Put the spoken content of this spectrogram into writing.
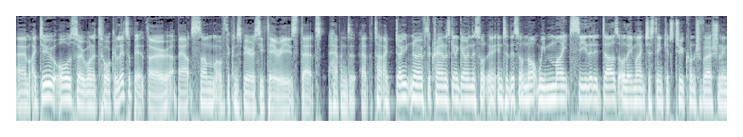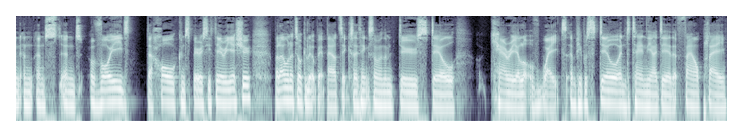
Um, I do also want to talk a little bit, though, about some of the conspiracy theories that happened at the time. I don't know if the Crown is going to go in this or, into this or not. We might see that it does, or they might just think it's too controversial and, and, and, and avoid the whole conspiracy theory issue. But I want to talk a little bit about it because I think some of them do still carry a lot of weight, and people still entertain the idea that foul play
